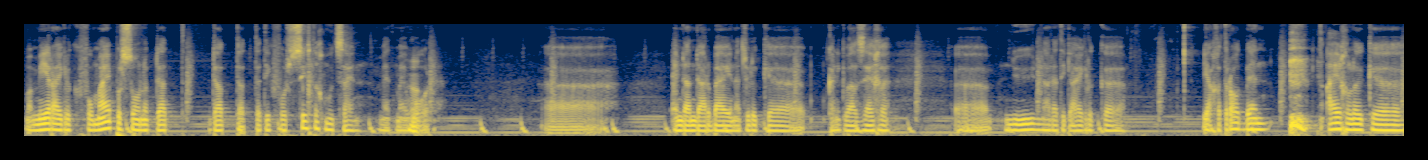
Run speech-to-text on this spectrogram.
Maar meer eigenlijk voor mij persoonlijk dat, dat, dat, dat ik voorzichtig moet zijn met mijn Ja. woorden. Eh, en dan daarbij natuurlijk eh, kan ik wel zeggen... eh, nu, nadat ik eigenlijk eh, ja, getrouwd ben, eigenlijk eh,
